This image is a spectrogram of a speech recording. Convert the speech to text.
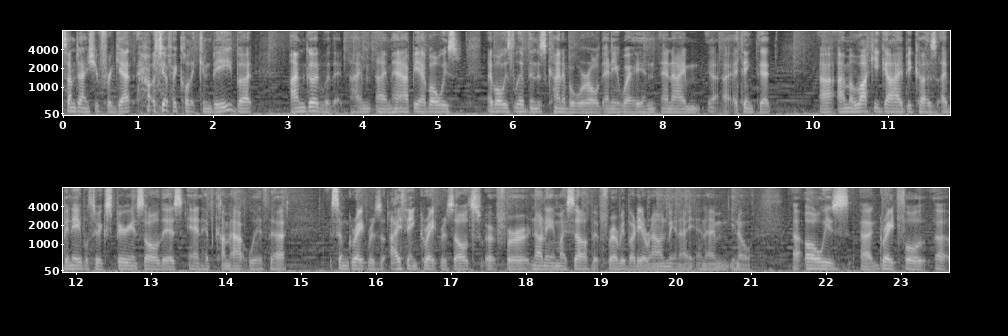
sometimes you forget how difficult it can be, but I'm good with it. I'm I'm happy. I've always I've always lived in this kind of a world anyway, and and I'm I think that uh, I'm a lucky guy because I've been able to experience all this and have come out with. Uh, some great, res- I think, great results for, for, not only myself but for everybody around me, and I and I'm, you know, uh, always uh, grateful uh,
